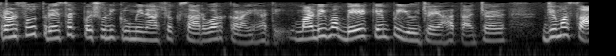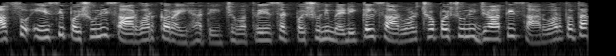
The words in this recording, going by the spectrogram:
ત્રણસો ત્રેસઠ પશુની કૃમિનાશક સારવાર કરાઈ હતી. માંડવીમાં બે કેમ્પ યોજાયા હતા. જેમાં સાતસો એંસી પશુની સારવાર કરાઈ હતી, જેમાં ત્રેસઠ પશુની મેડિકલ સારવાર, છ પશુની જાતિ સારવાર તથા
